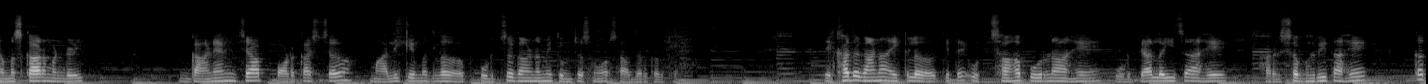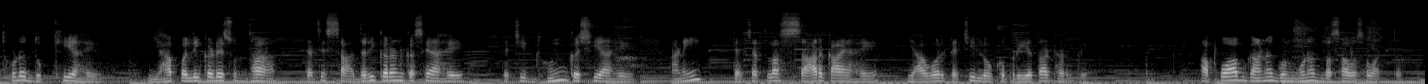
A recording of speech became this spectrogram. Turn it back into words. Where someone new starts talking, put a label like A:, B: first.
A: नमस्कार मंडळी. गाण्यांच्या पॉडकास्टच्या मालिकेमधलं पुढचं गाणं मी तुमच्यासमोर सादर करतो. एखादं गाणं ऐकलं की ते उत्साहपूर्ण आहे उडत्या लईचं आहे हर्षभरीत आहे का थोडं दुःखी आहे? ह्या पलीकडे सुद्धा त्याचे सादरीकरण कसे आहे? त्याची धून कशी आहे? आणि त्याच्यातला सार काय आहे? यावर त्याची लोकप्रियता ठरते. आपोआप गाणं गुणगुणत बसावंसं वाटतं.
